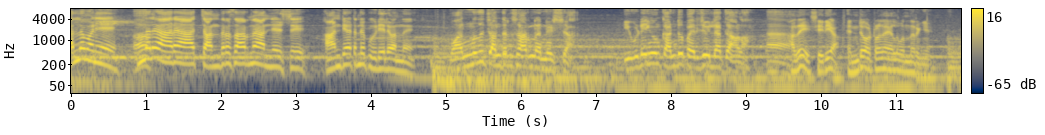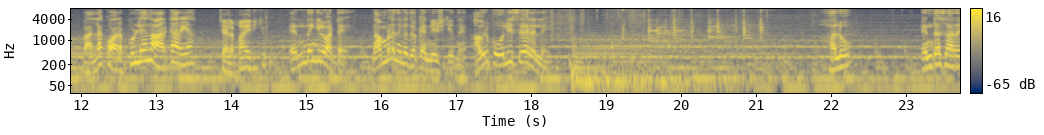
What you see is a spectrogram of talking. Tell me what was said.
അല്ല മണിയെ ഇന്നലെ ആരാ ആ ചന്ദ്ര സാറിനെ അന്വേഷിച്ച് ആണ്ടിയേട്ടന്റെ പീടിയയിൽ വന്ന്? വന്നത് ചന്ദ്രൻ സാറിനെ അന്വേഷിച്ച. ഇവിടെയും കണ്ടു പരിചയമില്ലാത്ത ആളാ. അതെ ശരിയാ. എന്റെ ഓട്ടോയിൽ അയാൾ വന്നിറങ്ങിയ. വല്ല കൊലപ്പുള്ളിയാന്ന് ആർക്കറിയാ? ചിലപ്പോ ആയിരിക്കും. എന്തെങ്കിലും ആട്ടെ നമ്മൾ നിന്നതൊക്കെ അന്വേഷിക്കുന്നത് അവർ പോലീസുകാരല്ലേ? ഹലോ എന്താ സാറേ?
